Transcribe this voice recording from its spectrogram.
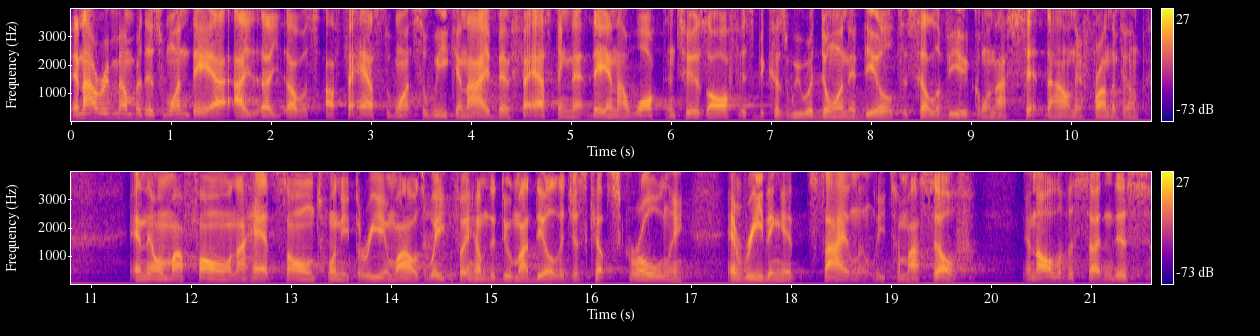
And I remember this one day, I, I, I, was, I fast once a week, and I had been fasting that day, and I walked into his office because we were doing a deal to sell a vehicle, and I sat down in front of him. And on my phone, I had Psalm 23. And while I was waiting for him to do my deal, I just kept scrolling and reading it silently to myself. And all of a sudden, this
